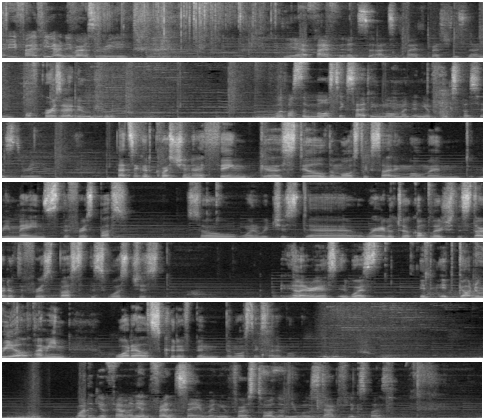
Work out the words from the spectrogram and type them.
Happy five year anniversary! do you have five minutes to answer five questions, Daniel? Of course I do. What was the most exciting moment in your Flixbus history? That's a good question. I think uh, still the most exciting moment remains the first bus. So when we just uh, were able to accomplish the start of the first bus, this was just hilarious. It was, it, it got real. I mean, what else could have been the most exciting moment? What did your family and friends say when you first told them you will start Flixbus?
